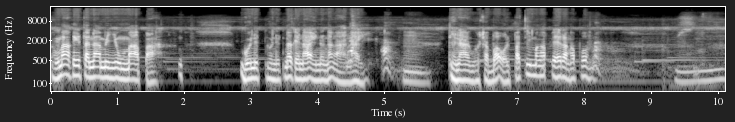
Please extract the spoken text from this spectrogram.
nung makita namin yung mapa, gunit-gunit na kinain na ng anay. Mm. Tinago sa baol, pati mga pera nga po, Mm.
